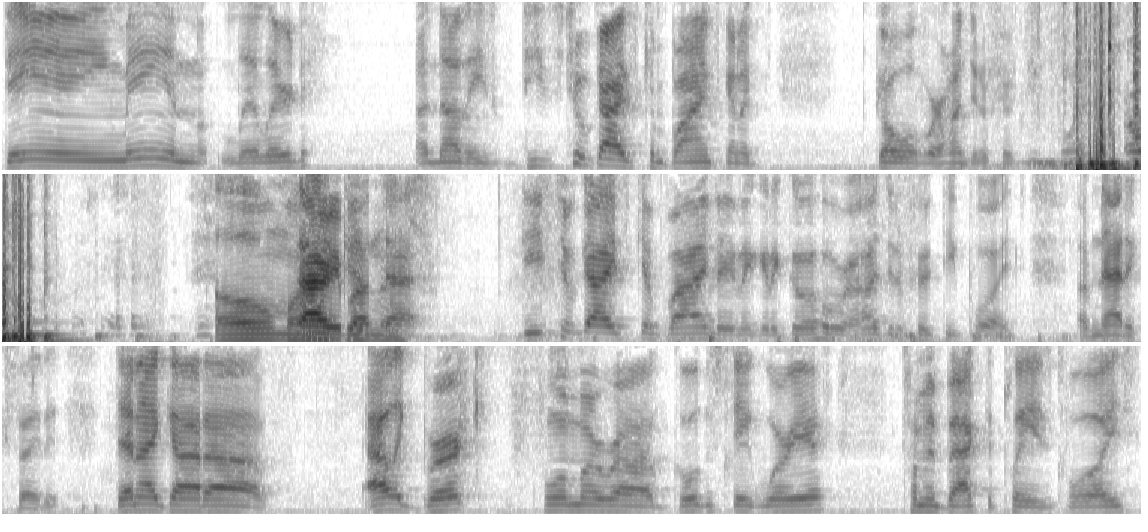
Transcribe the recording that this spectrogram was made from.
Damian Lillard. Another, he's, these two guys combined is going to go over 150 points. Oh. Oh my Sorry about goodness. These two guys combined and they're gonna go over 150 points. I'm not excited. Then I got uh, Alec Burke, former uh, Golden State Warrior, coming back to play his boys.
